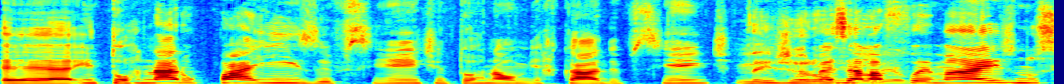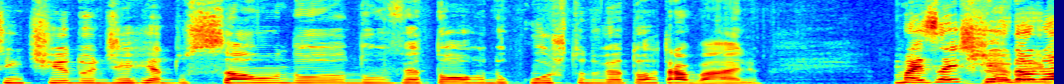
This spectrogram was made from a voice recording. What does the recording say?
é, em tornar o país eficiente, em tornar o mercado eficiente. Nem gerou mas um ela emprego. foi mais no sentido de redução do, do vetor, do custo do vetor trabalho. Mas a esquerda, não,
